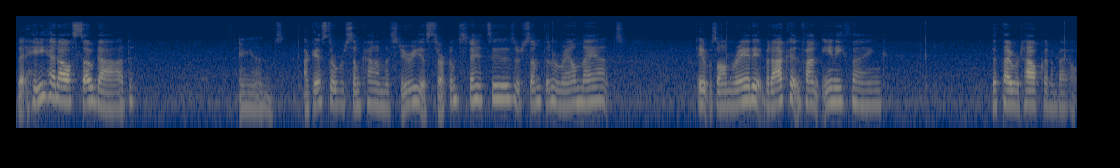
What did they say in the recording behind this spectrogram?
that he had also died, and I guess there were some kind of mysterious circumstances or something around that. It was on Reddit, but I couldn't find anything that they were talking about.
